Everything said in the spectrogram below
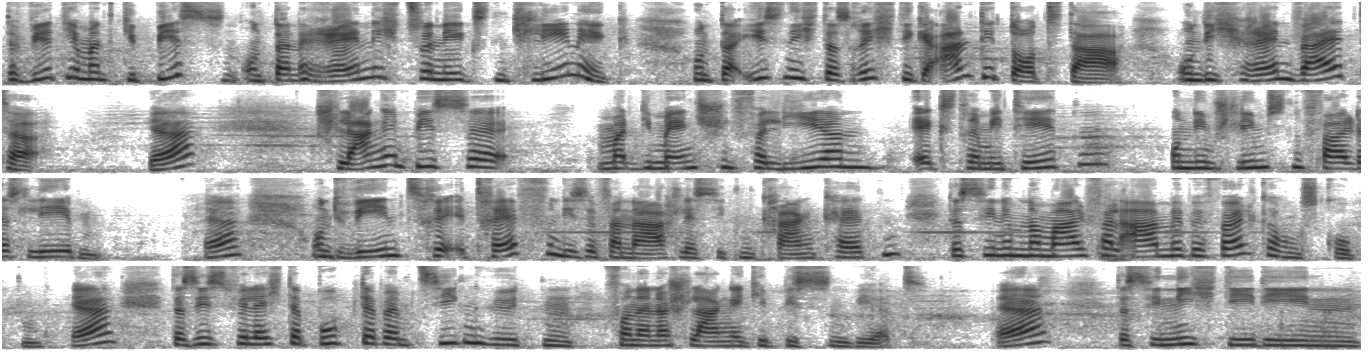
da, wird jemand gebissen und dann renne ich zur nächsten Klinik und da ist nicht das richtige Antidot da und ich renne weiter. Ja? Schlangenbisse, die Menschen verlieren Extremitäten und im schlimmsten Fall das Leben. Ja? Und wen tre treffen diese vernachlässigten Krankheiten? Das sind im Normalfall arme Bevölkerungsgruppen. Ja? Das ist vielleicht der Bub, der beim Ziegenhüten von einer Schlange gebissen wird. Ja? Das sind nicht die, die in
